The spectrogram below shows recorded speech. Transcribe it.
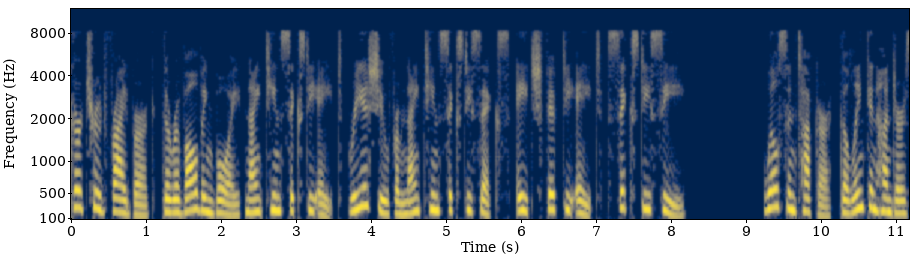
Gertrude Friedberg, The Revolving Boy 1968, reissue from 1966, h 58, 60c. Wilson Tucker, The Lincoln Hunters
